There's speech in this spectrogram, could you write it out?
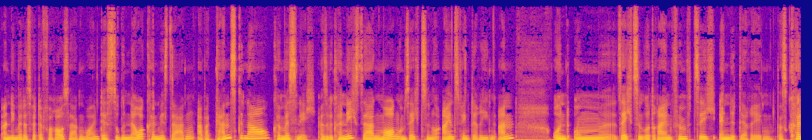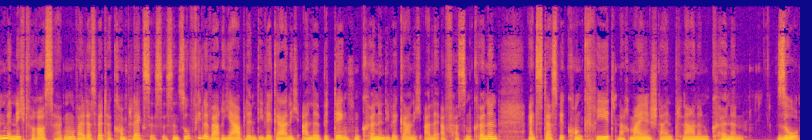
an dem wir das Wetter voraussagen wollen, desto genauer können wir es sagen, aber ganz genau können wir es nicht. Also wir können nicht sagen, morgen um 16.01 Uhr fängt der Regen an und um 16.53 Uhr endet der Regen. Das können wir nicht voraussagen, weil das Wetter komplex ist. Es sind so viele Variablen, die wir gar nicht alle bedenken können, die wir gar nicht alle erfassen können, als dass wir konkret nach Meilenstein planen können. So,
